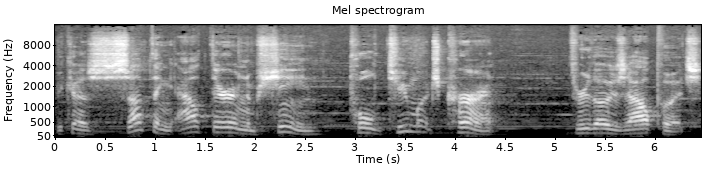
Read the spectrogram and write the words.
because something out there in the machine pulled too much current through those outputs,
